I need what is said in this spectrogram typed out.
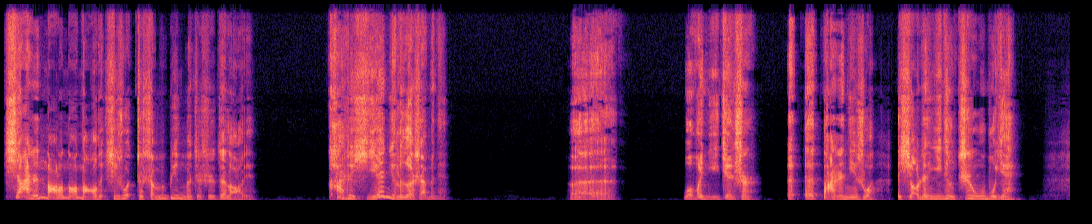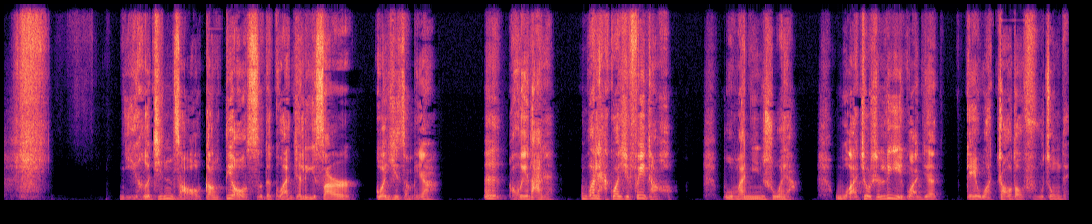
下人挠了挠脑袋，心说：“这什么病啊？这是这老爷，看这鞋你乐什么呢？”呃，我问你一件事儿，呃呃，大人您说，小人一定知无不言。你和今早刚吊死的管家厉三儿关系怎么样？呃，回大人，我俩关系非常好。不瞒您说呀，我就是厉管家给我招到府中的。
